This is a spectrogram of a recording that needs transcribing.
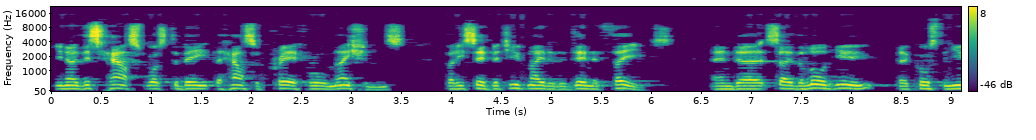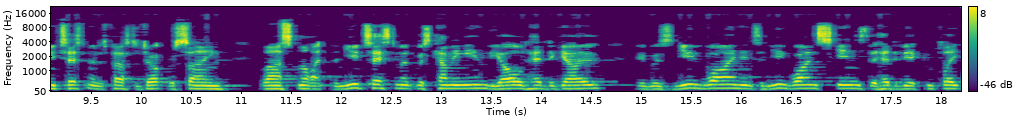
you know, this house was to be the house of prayer for all nations. But he said, but you've made it a den of thieves. And uh, so the Lord knew, of course, the New Testament, as Pastor Jock was saying, last night. The New Testament was coming in, the Old had to go. It was new wine into new wineskins. There had to be a complete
